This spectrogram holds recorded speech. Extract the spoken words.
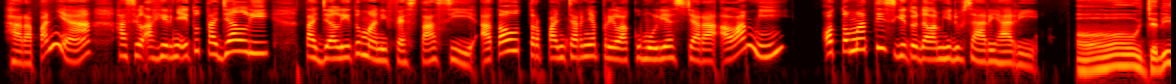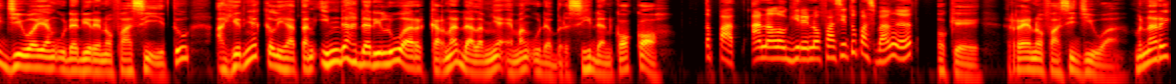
Harapannya hasil akhirnya itu tajali. Tajali itu manifestasi atau terpancarnya perilaku mulia secara alami, otomatis gitu dalam hidup sehari-hari. Oh, jadi jiwa yang udah direnovasi itu akhirnya kelihatan indah dari luar karena dalamnya emang udah bersih dan kokoh. Tepat, analogi renovasi itu pas banget. Oke, renovasi jiwa. Menarik.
